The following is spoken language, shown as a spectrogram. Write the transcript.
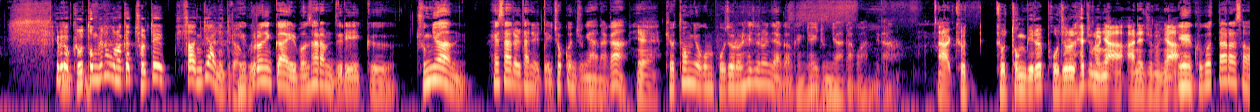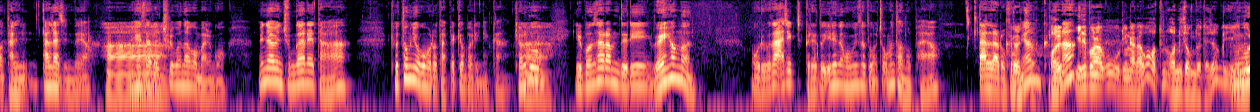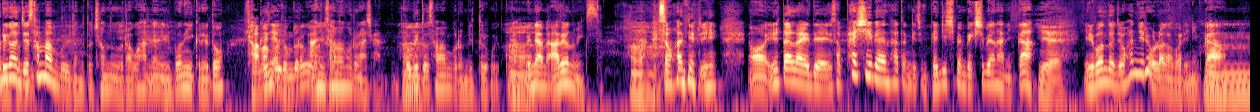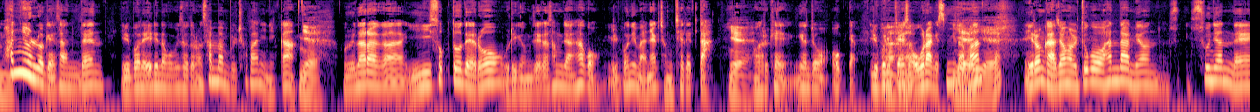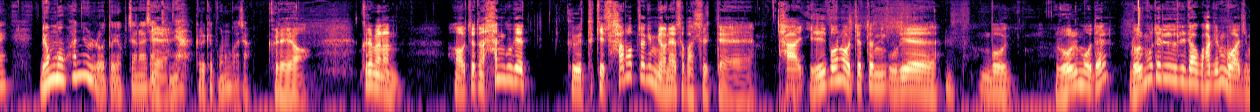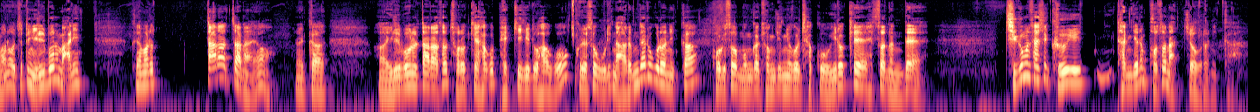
그리고 예. 교통비도 그러니까 절대 싼 게 아니더라고요. 예, 그러니까 일본 사람들이 그 중요한 회사를 다닐 때 조건 중에 하나가 예. 교통요금 보조를 해주느냐가 굉장히 중요하다고 합니다. 아, 교, 교통비를 보조를 해주느냐 안 해주느냐? 예, 그거 따라서 달, 달라진대요. 아. 회사를 출근하고 말고. 왜냐하면 중간에 다 교통요금으로 다 뺏겨버리니까. 결국 아. 일본 사람들이 외형은 뭐 우리보다 아직 그래도 1인당 국민소득은 조금 더 높아요. 달러로 그렇죠. 보면 그러나 일본하고 우리나라고 어떤 어느 정도 되죠? 우리가 이제 3만 불 정도 전후라고 하면 일본이 그래도 4만 불 정도라고 아니 4만 불은 아직 안. 거기도 아. 4만 불은 밑돌고 있고요. 아. 왜냐하면 아베노믹스 아하. 그래서 환율이 어 1달러에 대해서 80엔 하던 게 지금 120엔, 110엔 하니까 예. 일본도 이제 환율이 올라가 버리니까 음. 환율로 계산된 일본의 1인당 국민소득은 3만 불 초반이니까 예. 우리나라가 이 속도대로 우리 경제가 성장하고 일본이 만약 정체됐다. 예. 뭐 그렇게 이건 좀 일본 입장에서 아. 억울하겠습니다만 예, 예. 이런 가정을 두고 한다면 수년 내 명목 환율로도 역전하지 예. 않겠냐 그렇게 보는 거죠. 그래요. 그러면은 어, 어쨌든 한국의 그 특히 산업적인 면에서 봤을 때 다 일본은 어쨌든 우리의 뭐 롤 모델? 롤 모델이라고 하기는 뭐하지만 어쨌든 일본을 많이 그야말로 따랐잖아요. 그러니까 어, 일본을 따라서 저렇게 하고 베끼기도 하고 그래서 우리 나름대로 그러니까 거기서 뭔가 경쟁력을 찾고 이렇게 했었는데 지금은 사실 그 단계는 벗어났죠. 그러니까.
